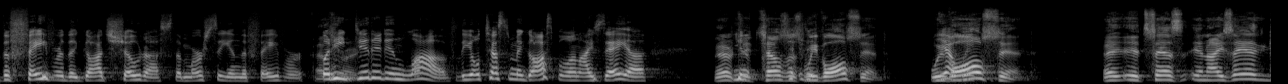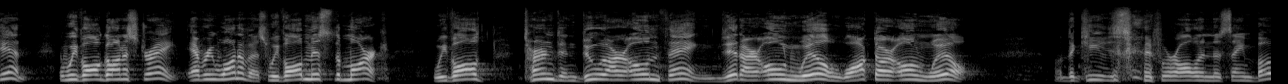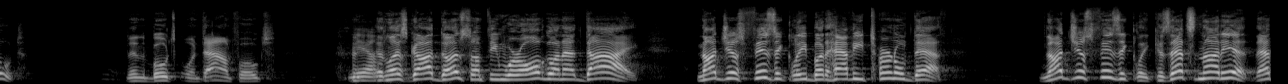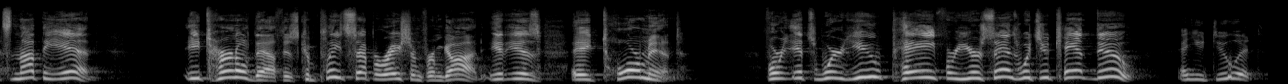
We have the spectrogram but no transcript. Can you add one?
the favor that God showed us, the mercy and the favor. That's but He right. did it in love. The Old Testament gospel in Isaiah. It know, tells us we've all sinned. We've Yeah, we- all sinned. It it says in Isaiah again, we've all gone astray. Every one of us. We've all missed the mark. We've all turned and do our own thing, did our own will, walked our own will. The key is if we're all in the same boat, then the boat's going down, folks. Yeah. Unless God does something, we're all going to die. Not just physically, but have eternal death. Not just physically, because that's not it. That's not the end. Eternal death is complete separation from God. It is a torment. For it's where you pay for your sins, which you can't do. And you do it.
